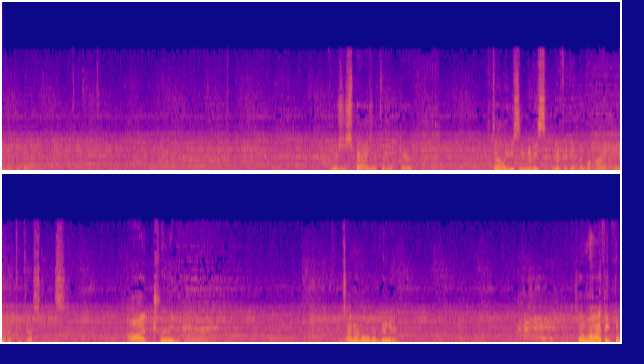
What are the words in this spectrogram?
it'll be done. There's a Spazic out there. Stella, you seem to be significantly behind the other contestants. Uh, true. Because I don't know what I'm doing. Somehow I think the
